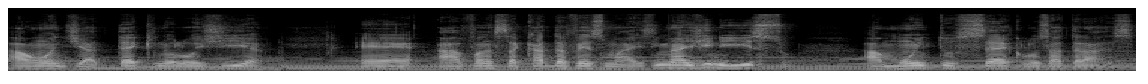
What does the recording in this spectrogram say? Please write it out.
aonde a tecnologia é, avança cada vez mais. Imagine isso há muitos séculos atrás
